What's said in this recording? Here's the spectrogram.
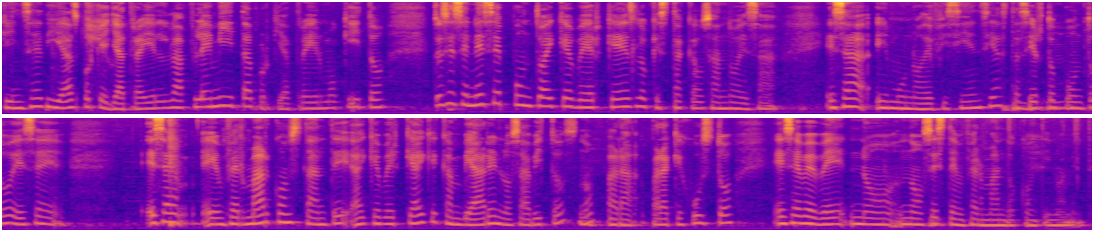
15 días porque ya trae la flemita, porque ya trae el moquito. Entonces, en ese punto hay que ver qué es lo que está causando esa, esa inmunodeficiencia hasta cierto punto, ese esa enfermar constante, hay que ver qué hay que cambiar en los hábitos, ¿no? Para, para que justo ese bebé no, no se esté enfermando continuamente.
